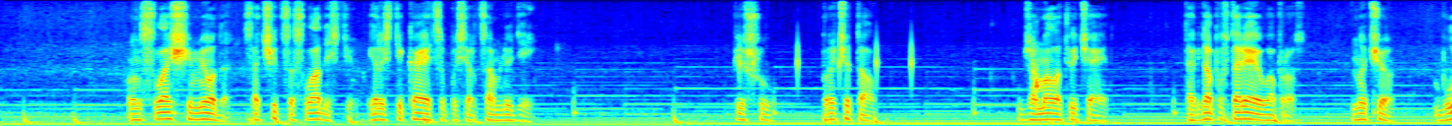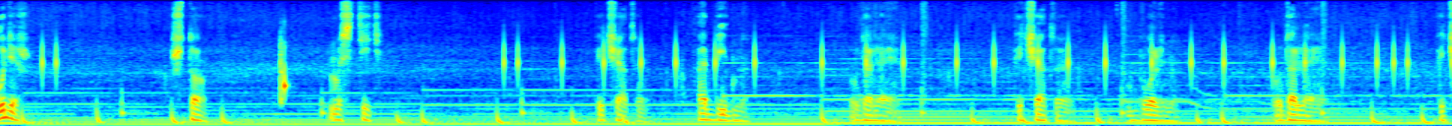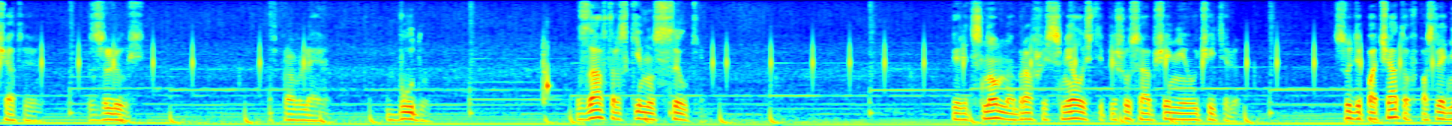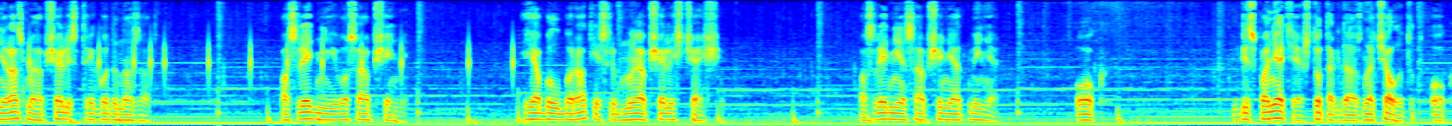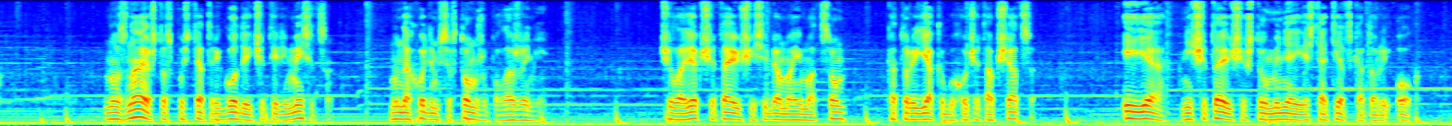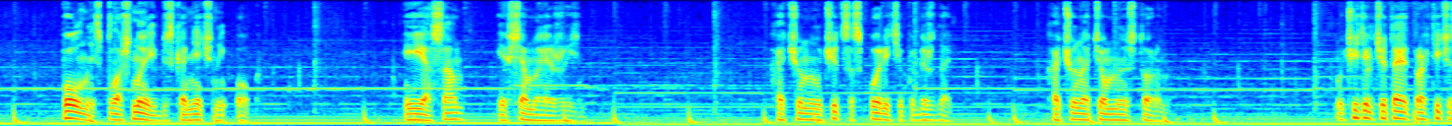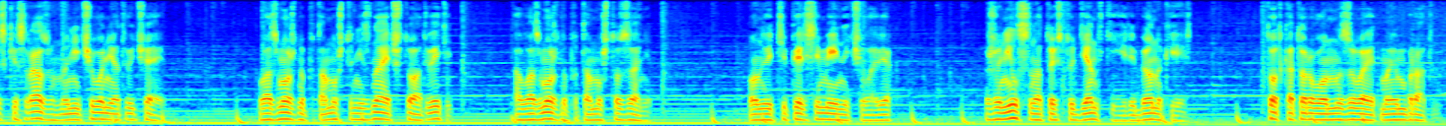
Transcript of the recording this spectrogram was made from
Он слаще меда, сочится сладостью и растекается по сердцам людей. Пишу. Прочитал. Джамал отвечает. Тогда повторяю вопрос. Ну чё, будешь? Что? Мстить. Печатаю. Обидно. Удаляю. Печатаю. Больно. Удаляю. Печатаю. Злюсь. Отправляю. Буду. Завтра скину ссылки. Перед сном, набравшись смелости, пишу сообщение учителю. Судя по чату, в последний раз мы общались три года назад. Последнее его сообщение. Я был бы рад, если бы мы общались чаще. Последнее сообщение от меня. Ок. Без понятия, что тогда означал этот ок. Но знаю, что спустя три года и четыре месяца мы находимся в том же положении. Человек, считающий себя моим отцом, который якобы хочет общаться, и я, не считающий, что у меня есть отец, который ок. Полный, сплошной и бесконечный ок. И я сам, и вся моя жизнь. Хочу научиться спорить и побеждать. Хочу на темную сторону. Учитель читает практически сразу, но ничего не отвечает. Возможно, потому что не знает, что ответить, а возможно, потому что занят. Он ведь теперь семейный человек. Женился на той студентке, и ребенок есть. Тот, которого он называет моим братом.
